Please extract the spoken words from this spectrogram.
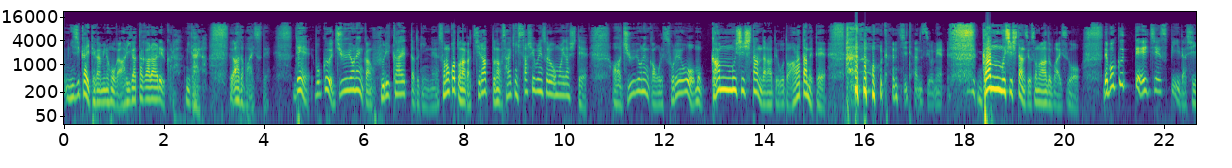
短い手紙の方がありがたがられるから、みたいなアドバイスで。で、僕、14年間振り返った時にね、そのことなんかチラッとなんか最近久しぶりにそれを思い出して、ああ、14年間俺それをもうガン無視したんだなということを改めて、感じたんですよね。ガン無視したんですよ、そのアドバイスを。で、僕って HSP だし、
